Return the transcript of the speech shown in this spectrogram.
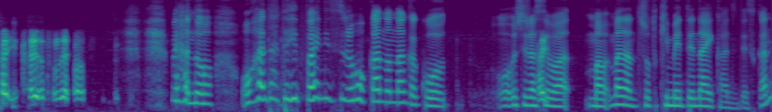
はいありがとうございます。あのお花でいっぱいにする他のなんかこうお知らせは、ままだちょっと決めてない感じですかね？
